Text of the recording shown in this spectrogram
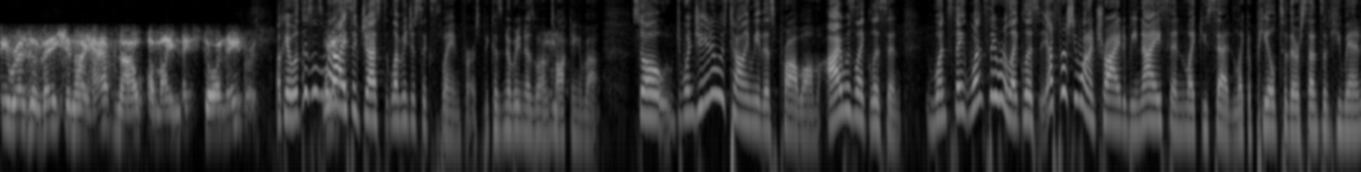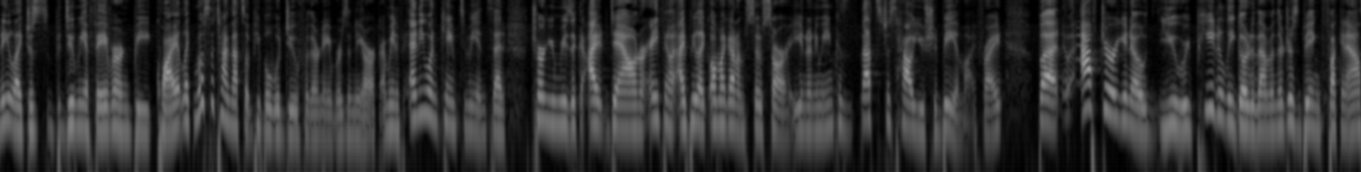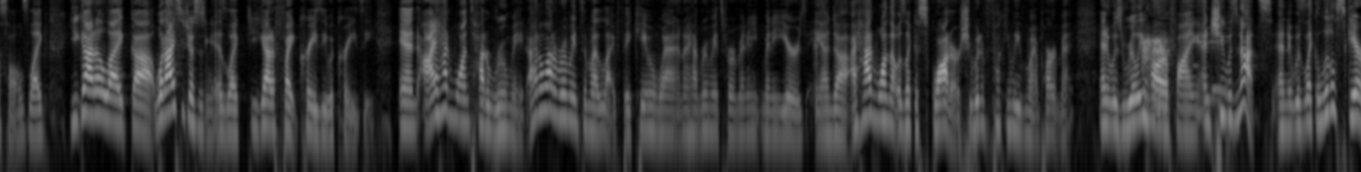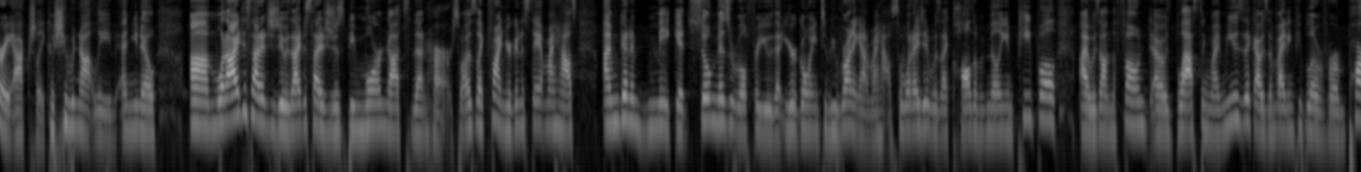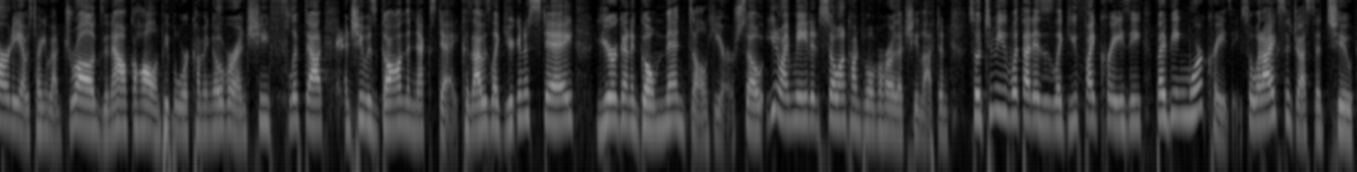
the only reservation I have now are my next door neighbors. Okay, well, this is what, What I suggest. Let me just explain first because nobody knows what I'm Mm-hmm. talking about. So when Gina was telling me this problem, I was like, "Listen." Once they once they were like, "Listen," at first you want to try to be nice and, like you said, like appeal to their sense of humanity. Like, just do me a favor and be quiet. Like most of the time, that's what people would do for their neighbors in New York. I mean, if anyone came to me and said, "Turn your music down" or anything, I'd be like, "Oh my god, I'm so sorry." You know what I mean? Because that's just how you should be in life, right? But after, you know, you repeatedly go to them and they're just being fucking assholes, like you gotta like uh, what I suggest is, is like you gotta fight crazy with crazy. And I had once had a roommate. I had a lot of roommates in my life. They came and went, and I had roommates for many, many years. And uh, I had one that was like a squatter. She wouldn't fucking leave my apartment, and it was really horrifying. And she was nuts, and it was like a little scary actually because she would not leave. And you know, um, what I decided to do is I decided to just be more nuts than her. So I was like, fine, you're going to stay at my house. I'm going to make it so miserable for you that you're going to be running out of my house. So what I did was I called up a million people. I was on the phone. I was blasting my music. I was inviting people over for a party. I was talking about drugs and alcohol, and people were coming over. And she flipped out and she was gone the next day because I was like, you're going to stay. You're going to go mental here. So, you know, I made it so uncomfortable for her that she left. And so to me, what that is is like you fight crazy by being more crazy. So what I suggested to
